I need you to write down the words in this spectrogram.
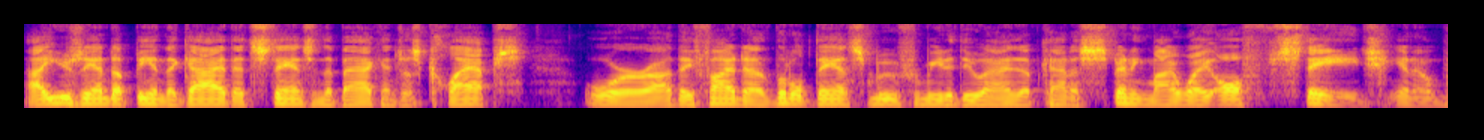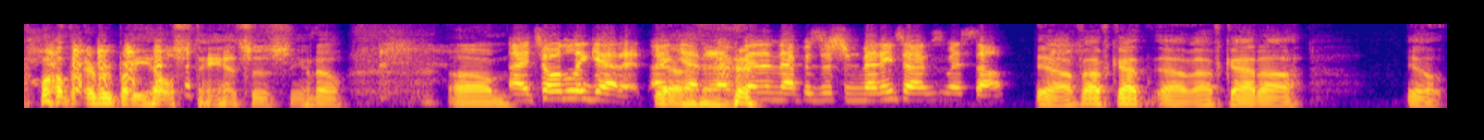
I usually end up being the guy that stands in the back and just claps, or uh, they find a little dance move for me to do. and I end up kind of spinning my way off stage, you know, while everybody else dances, you know. Um, I totally get it. I yeah. get it. I've been in that position many times myself. Yeah, I've, I've got uh, I've got uh, you know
